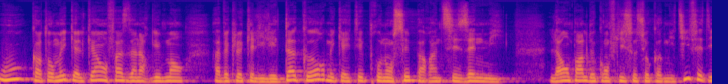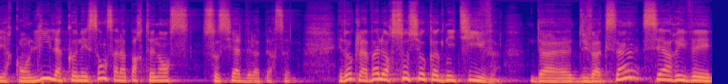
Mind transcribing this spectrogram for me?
ou quand on met quelqu'un en face d'un argument avec lequel il est d'accord, mais qui a été prononcé par un de ses ennemis. Là, on parle de conflit socio-cognitif, c'est-à-dire qu'on lie la connaissance à l'appartenance sociale de la personne. Et donc, la valeur socio-cognitive du vaccin, c'est arriver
